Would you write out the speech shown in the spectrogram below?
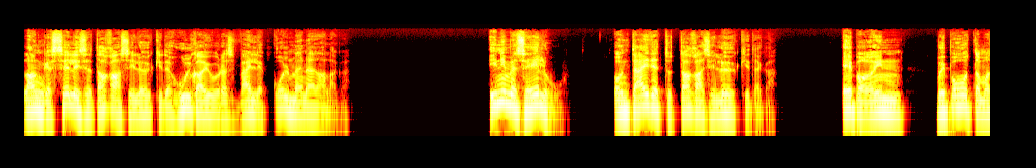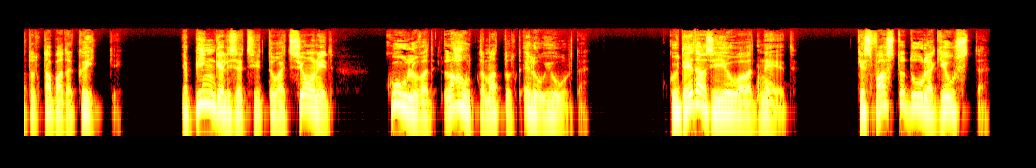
langes sellise tagasilöökide hulga juures välja kolme nädalaga. inimese elu on täidetud tagasilöökidega. ebaõnn võib ootamatult tabada kõiki ja pingelised situatsioonid kuuluvad lahutamatult elu juurde. kuid edasi jõuavad need, kes vastu tuule kiuste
